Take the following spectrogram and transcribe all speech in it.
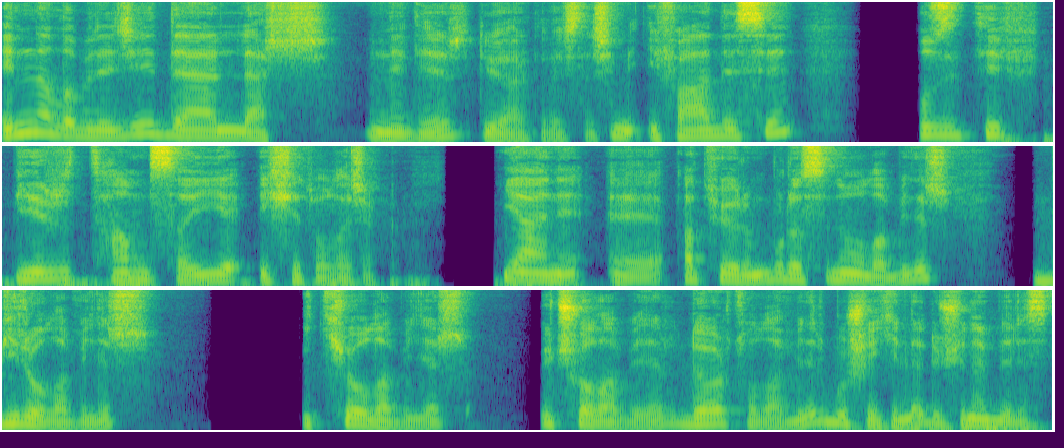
N'in alabileceği değerler nedir diyor arkadaşlar. Şimdi ifadesi pozitif bir tam sayıya eşit olacak. Yani e, atıyorum burası ne olabilir? 1 olabilir, 2 olabilir, 3 olabilir, 4 olabilir. Bu şekilde düşünebiliriz.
